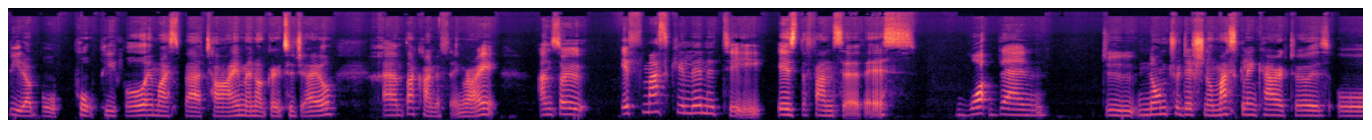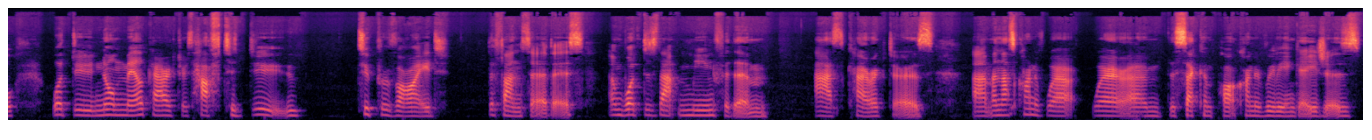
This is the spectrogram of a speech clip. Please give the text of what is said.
beat up poor people in my spare time and not go to jail, um, that kind of thing, right? And so, if masculinity is the fan service, what then do non traditional masculine characters or what do non male characters have to do to provide the fan service? And what does that mean for them as characters? Um, and that's kind of where where um, the second part kind of really engages.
